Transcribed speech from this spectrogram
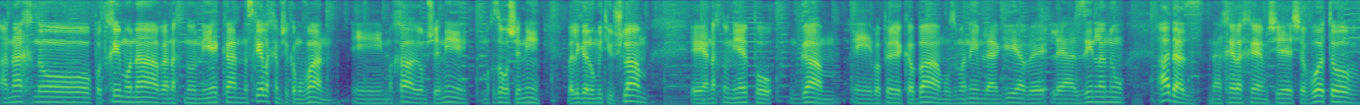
אנחנו פותחים עונה ואנחנו נהיה כאן. נזכיר לכם שכמובן, מחר, יום שני, מחזור השני בליגה הלאומית יושלם. אה, אנחנו נהיה פה גם אה, בפרק הבא, מוזמנים להגיע ולהאזין לנו. עד אז, נאחל לכם שיהיה שבוע טוב,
